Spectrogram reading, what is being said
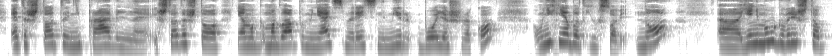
— это что-то неправильное, и что-то, что я могла поменять, смотреть на мир более широко. У них не было таких условий. Но я не могу говорить, что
